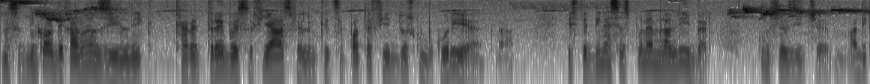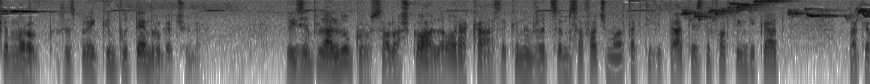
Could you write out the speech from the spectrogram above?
Însă, dincolo de canonul zilnic, care trebuie să fie astfel încât să poată fi dus cu bucurie, da? este bine să spunem la liber, cum se zice, adică, mă rog, să spunem când putem rugăciunea. De exemplu, la lucru sau la școală, ori acasă, când învățăm să facem o altă activitate, este foarte indicat. Dacă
